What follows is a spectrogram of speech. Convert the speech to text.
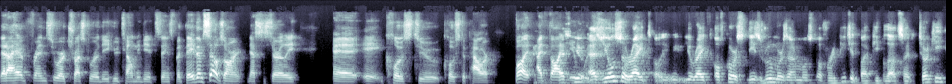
that I have friends who are trustworthy who tell me these things, but they themselves aren't necessarily uh, close to close to power. But I thought, as you, as you also write, uh, you write. Of course, these rumors are most often repeated by people outside Turkey,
